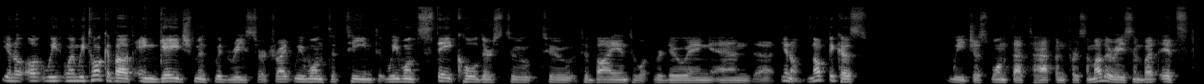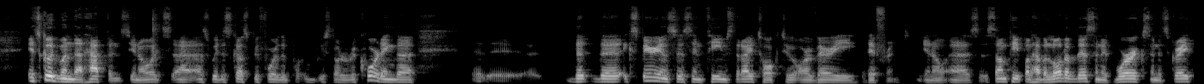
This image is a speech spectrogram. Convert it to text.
you know we when we talk about engagement with research, right? We want the team, to, we want stakeholders to to to buy into what we're doing, and uh, you know, not because we just want that to happen for some other reason, but it's it's good when that happens. You know, it's uh, as we discussed before the we started recording the uh, the the experiences in teams that I talk to are very different. You know, uh, some people have a lot of this and it works and it's great.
